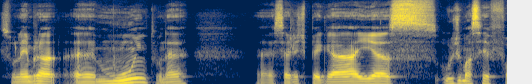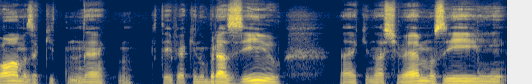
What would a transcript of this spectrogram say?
Isso lembra é, muito, né, é, se a gente pegar aí as últimas reformas aqui, né, que teve aqui no Brasil, né, que nós tivemos, e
